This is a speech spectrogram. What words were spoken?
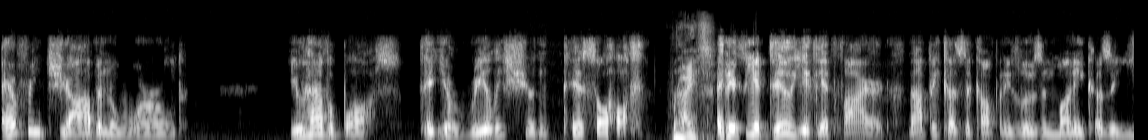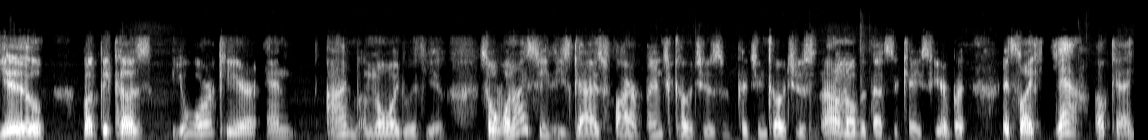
every job in the world, you have a boss that you really shouldn't piss off. Right. And if you do, you get fired. Not because the company's losing money because of you, but because you work here and I'm annoyed with you. So when I see these guys fire bench coaches and pitching coaches, I don't know that that's the case here, but it's like, yeah, okay.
